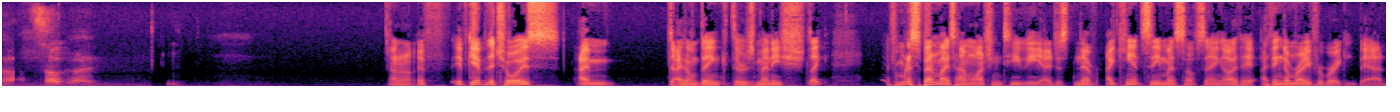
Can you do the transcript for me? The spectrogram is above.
uh, so good. I don't know if if given the choice, I'm. I don't think there's many sh- like. If I'm gonna spend my time watching TV, I just never. I can't see myself saying, "Oh, I, thi- I think I'm ready for Breaking Bad."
